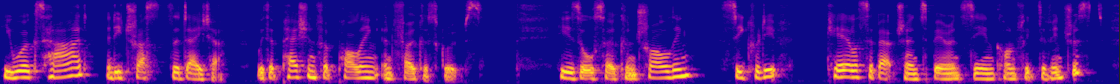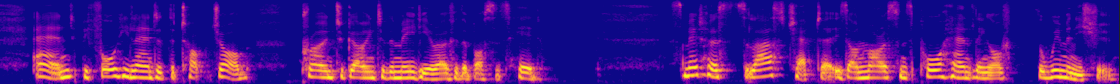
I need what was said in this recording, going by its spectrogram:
He works hard and he trusts the data with a passion for polling and focus groups. He is also controlling, secretive, careless about transparency and conflicts of interest, and, before he landed the top job, prone to going to the media over the boss's head. Smethurst's last chapter is on Morrison's poor handling of the women issue,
